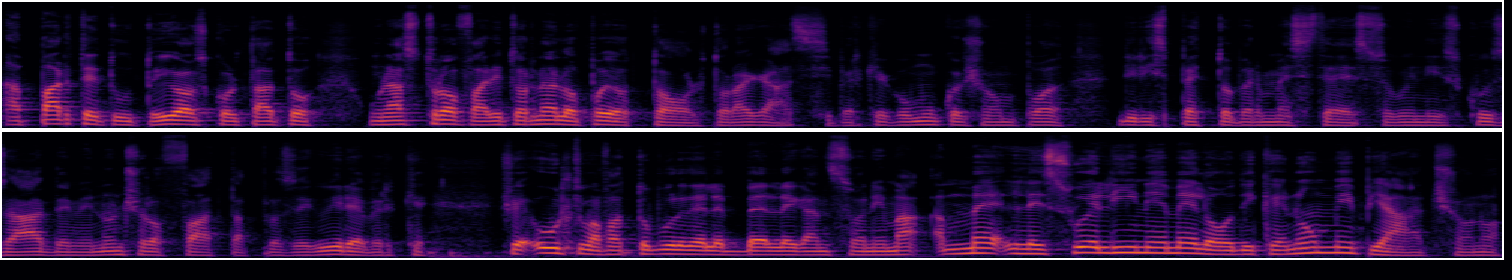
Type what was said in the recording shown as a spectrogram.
A parte tutto, io ho ascoltato una strofa, ritornello, poi ho tolto, ragazzi, perché comunque c'ho un po' di rispetto per me stesso, quindi scusatemi, non ce l'ho fatta a proseguire perché, cioè, Ultimo ha fatto pure delle belle canzoni, ma a me le sue linee melodiche non mi piacciono.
